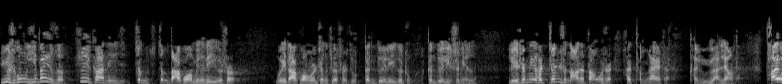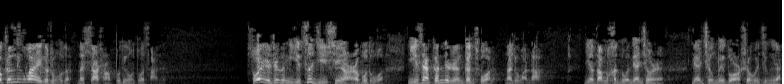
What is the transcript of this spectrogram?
尉迟恭一辈子最干的正正大光明的一个事儿，伟大光荣正确事儿，就跟对了一个主子，跟对李世民了。李世民还真是拿他当回事，还疼爱他，肯于原谅他。他要跟另外一个主子，那下场不定有多惨呢。所以，这个你自己心眼儿不多，你再跟的人跟错了，那就完蛋了。你看，咱们很多年轻人。年轻没多少社会经验，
